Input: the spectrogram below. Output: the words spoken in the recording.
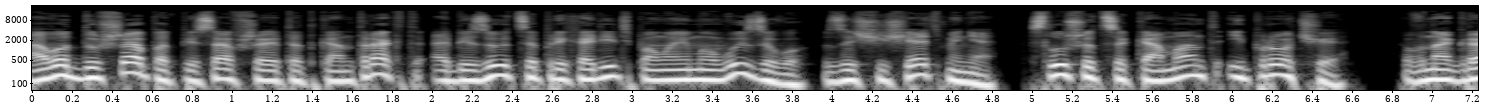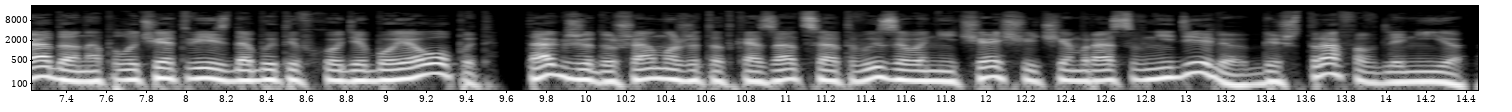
А вот душа, подписавшая этот контракт, обязуется приходить по моему вызову, защищать меня, слушаться команд и прочее. В награду она получает весь добытый в ходе боя опыт. Также душа может отказаться от вызова не чаще, чем раз в неделю, без штрафов для нее.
